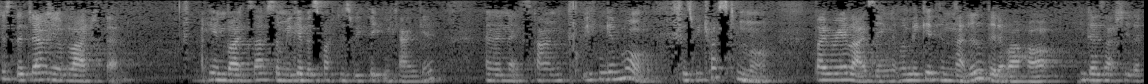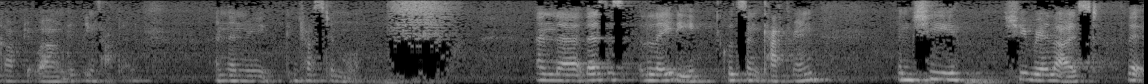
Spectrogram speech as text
just the journey of life that He invites us, and we give as much as we think we can give. And then next time we can give more, because we trust Him more by realizing that when we give Him that little bit of our heart, He does actually look after it well and good things happen. and then we can trust Him more. And uh, there's this lady called St. Catherine, and she she realised that,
